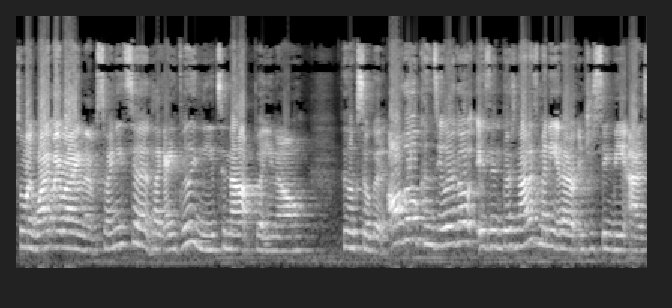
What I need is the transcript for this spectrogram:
So I'm like, why am I buying them? So I need to like, I really need to not, but you know, they look so good. Although concealer though isn't, there's not as many that are interesting me as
